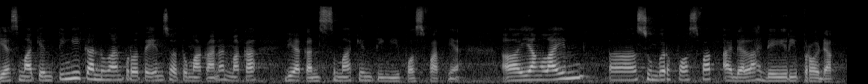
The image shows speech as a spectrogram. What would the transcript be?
Ya semakin tinggi kandungan protein suatu makanan, maka dia akan semakin tinggi fosfatnya. Uh, yang lain uh, sumber fosfat adalah dairy product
